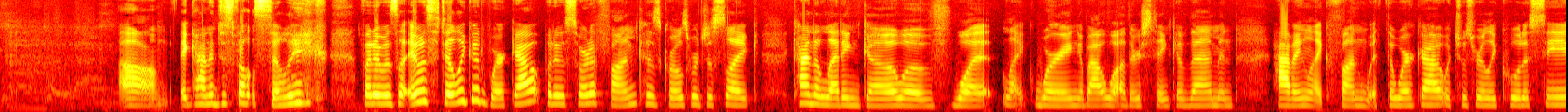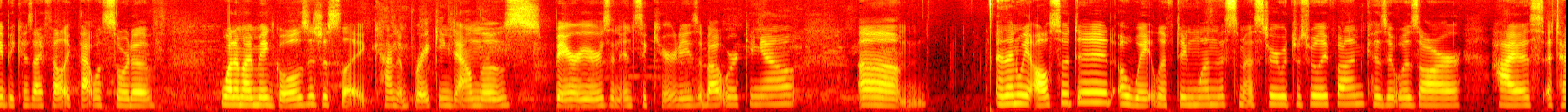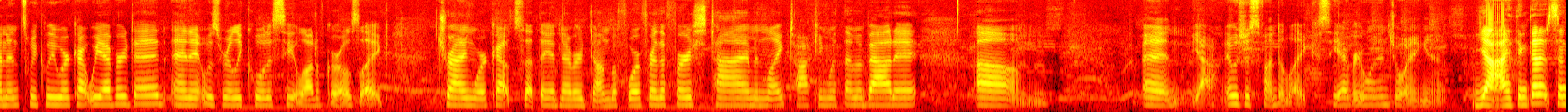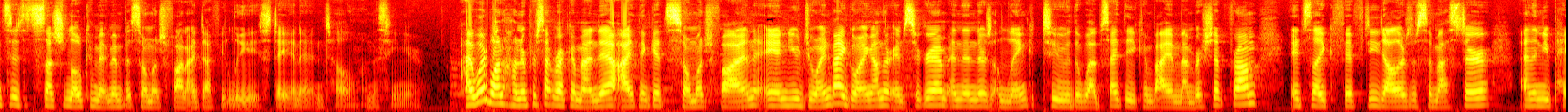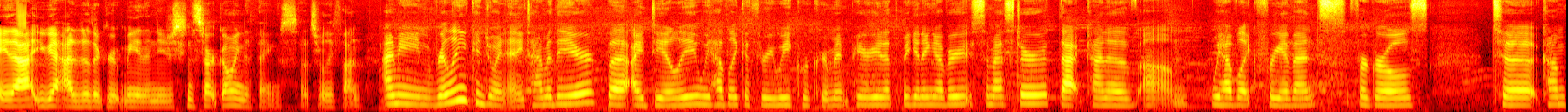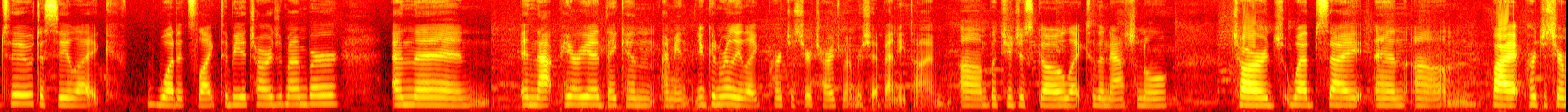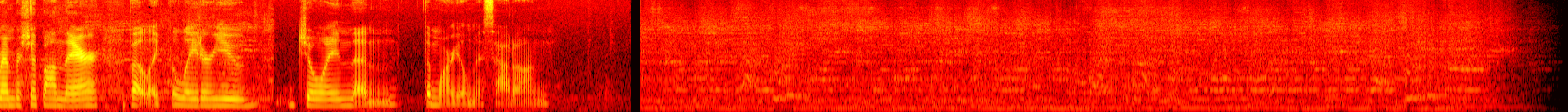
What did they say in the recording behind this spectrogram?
um, it kind of just felt silly, but it was it was still a good workout. But it was sort of fun because girls were just like kind of letting go of what like worrying about what others think of them and having like fun with the workout, which was really cool to see because I felt like that was sort of one of my main goals is just like kind of breaking down those barriers and insecurities about working out. Um, and then we also did a weightlifting one this semester, which was really fun because it was our highest attendance weekly workout we ever did. And it was really cool to see a lot of girls like trying workouts that they had never done before for the first time and like talking with them about it. Um, and yeah, it was just fun to like see everyone enjoying it. Yeah, I think that since it's such low commitment but so much fun, I definitely stay in it until I'm a senior. I would 100% recommend it. I think it's so much fun. And you join by going on their Instagram, and then there's a link to the website that you can buy a membership from. It's like $50 a semester, and then you pay that, you get added to the GroupMe, and then you just can start going to things. So it's really fun. I mean, really, you can join any time of the year, but ideally, we have like a three week recruitment period at the beginning of every semester that kind of, um, we have like free events for girls to come to to see like what it's like to be a Chaarg member. And then in that period, they can, I mean, you can really like purchase your Chaarg membership anytime. Um, but you just go like to the national Chaarg website and um, buy purchase your membership on there. But like the later you join, then the more you'll miss out on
